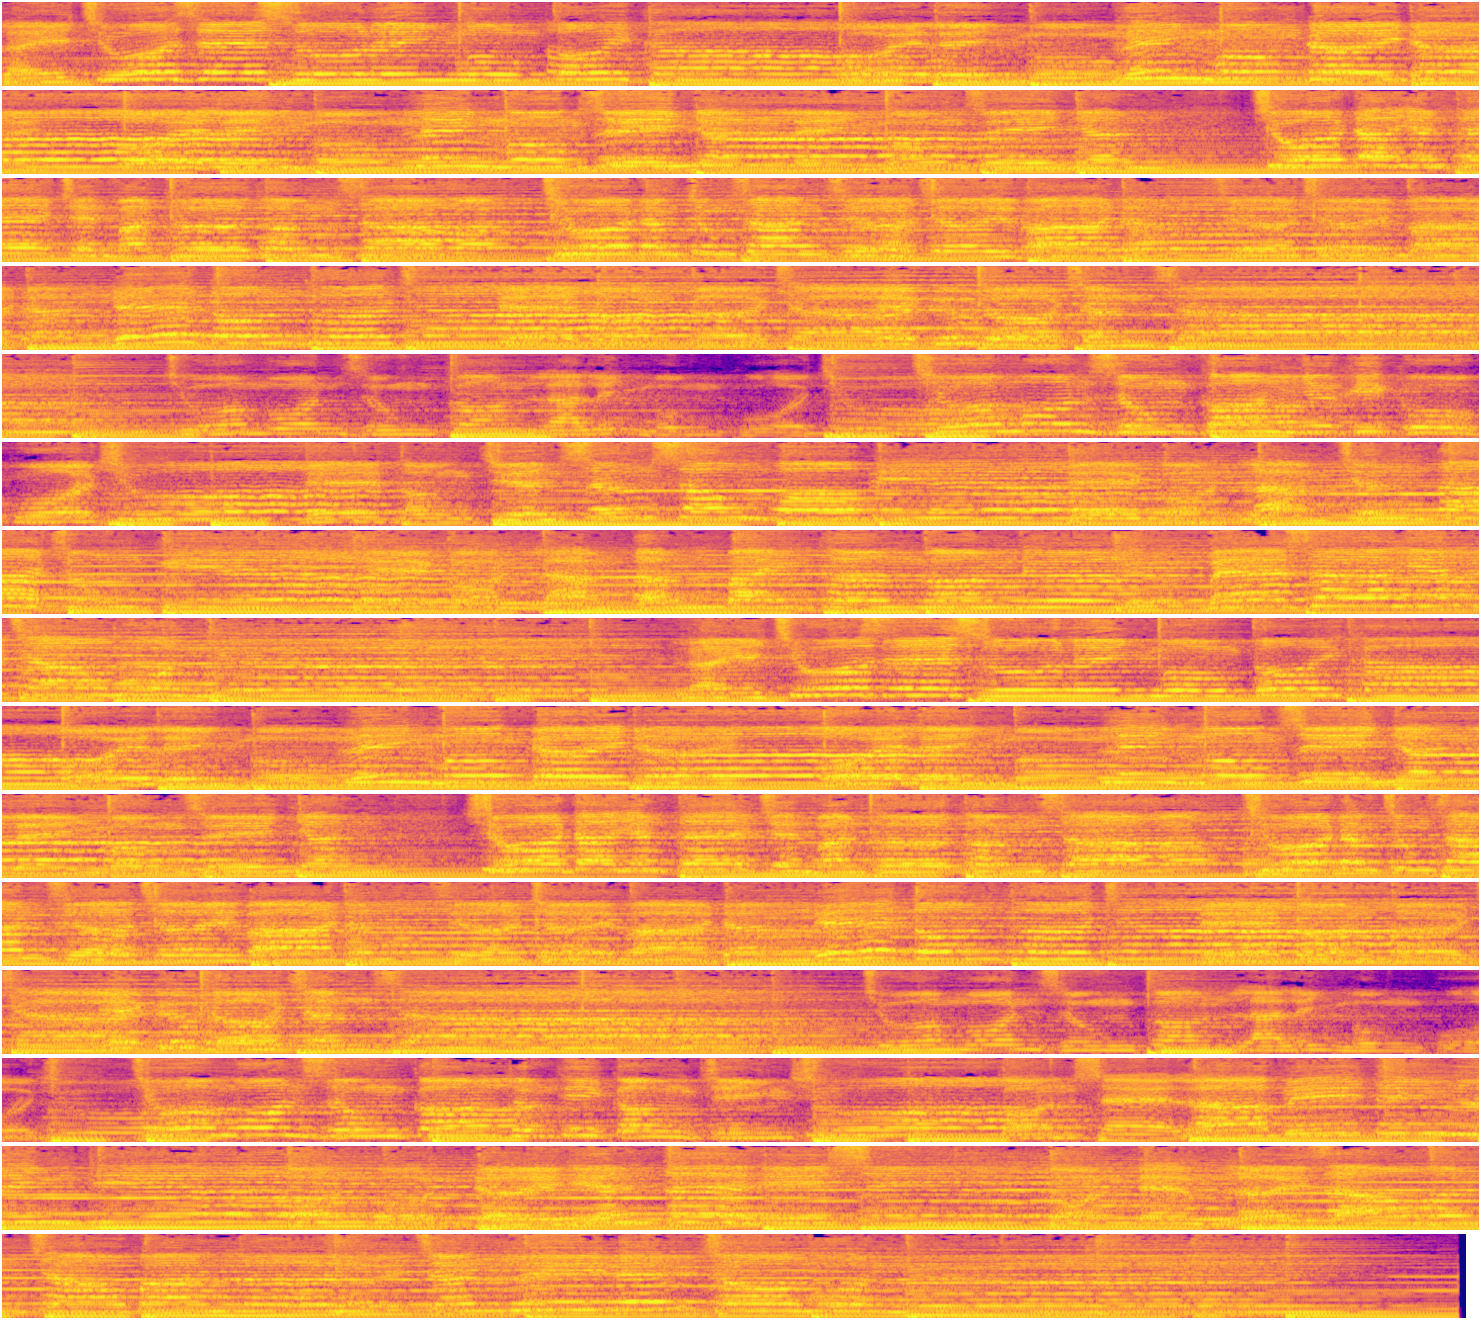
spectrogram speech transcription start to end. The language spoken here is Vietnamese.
lạy Chúa Giêsu linh mùng tối cao. Ôi linh mùng. Linh mùng đời đời. Ôi linh mùng. Linh mùng duy nhân linh mùng duy nhân Chúa đã hiến thế trên bàn thờ thâm giá Chúa đấng trung gian giữa trời và đất. Giữa trời và đất. Để tôn thờ cha. Để tôn thờ cha. Để cứu độ trần gian muốn dùng con là linh mục của Chúa. Chúa muốn dùng con như khí cụ của Chúa. Để tổng truyền xứng sống vô biên. Để còn làm chân ta chung kia để còn làm tấm bánh thơm ngon đưa mẹ ra hiến chào muôn người. Lạy Chúa Giêsu linh mục tối cao. Ôi linh nhân Chúa đã hiến tế trên bàn thờ tâm giá. Chúa đấng trung gian giữa trời và đất giữa trời và đất. Để tôn thờ cha. Để tôn thờ cha. Để cứu độ trần gian. Chúa muốn dùng con là linh mục của Chúa. Chúa muốn dùng con thực thi công trình Chúa.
